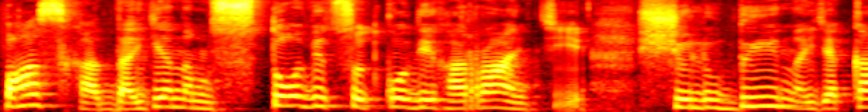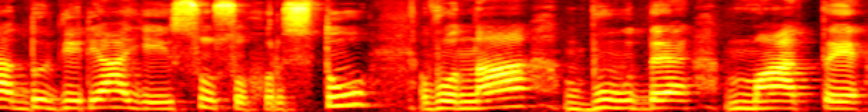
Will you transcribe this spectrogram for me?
Пасха дає нам 100% гарантії, що людина, яка довіряє Ісусу Христу, вона буде мати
